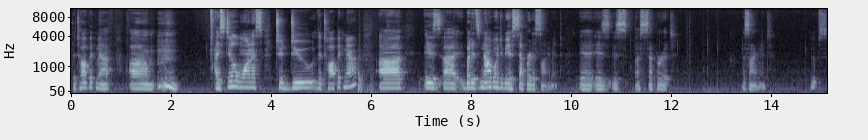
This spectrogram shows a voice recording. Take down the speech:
the topic map, um, I still want us to do the topic map, uh, is, uh, but it's now going to be a separate assignment. Is is a separate assignment. Oops.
